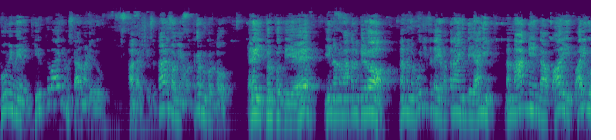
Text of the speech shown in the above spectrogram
ಭೂಮಿ ಮೇಲೆ ದೀರ್ಘವಾಗಿ ನಮಸ್ಕಾರ ಮಾಡಿದರು. ಆಗ ಶ್ರೀ ಸತ್ಯನಾರಾಯಣ ಸ್ವಾಮಿಯ ವರ್ತಕರನ್ನು ಕುರಿತು ಎಲೈ ದುರ್ಬುದ್ಧಿಯೇ ಈ ನನ್ನ ಮಾತನ್ನು ಕೇಳೋ. ನನ್ನನ್ನು ಪೂಜಿಸದೆ ಮತ್ತನಾಗಿದ್ದೆಯಾಗಿ ನನ್ನ ಆಜ್ಞೆಯಿಂದ ಬಾರಿ ಬಾರಿಗೂ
